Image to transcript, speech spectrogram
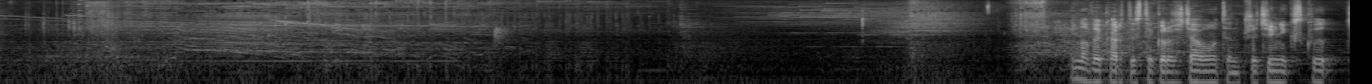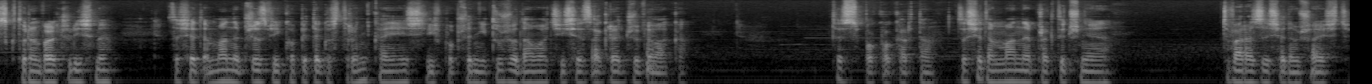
Nowe karty z tego rozdziału, ten przeciwnik, z, z którym walczyliśmy. Za 7 many przyzwij kopię tego stronika, jeśli w poprzedniej turze udało Ci się zagrać żywiołaka. To jest spoko karta. Za 7 many praktycznie 2 razy 7-6.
